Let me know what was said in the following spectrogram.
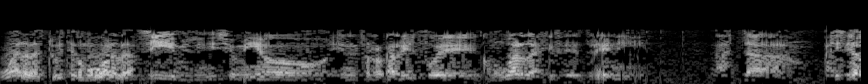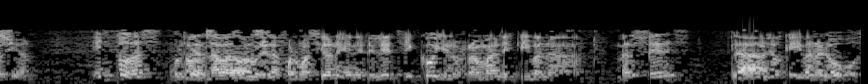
¿Guarda? ¿Estuviste como guarda? Sí, el inicio mío en el ferrocarril fue como guarda, jefe de tren y hasta ¿Qué estación? En todas, porque Todas, andaba sobre la formación en el eléctrico y en los ramales que iban a Mercedes Claro. y los que iban a Lobos.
